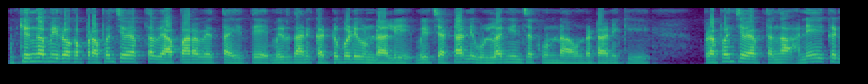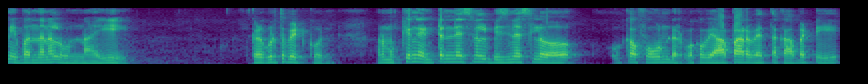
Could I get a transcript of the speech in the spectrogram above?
ముఖ్యంగా మీరు ఒక ప్రపంచవ్యాప్త వ్యాపారవేత్త అయితే మీరు దానికి కట్టుబడి ఉండాలి మీరు చట్టాన్ని ఉల్లంఘించకుండా ఉండటానికి ప్రపంచవ్యాప్తంగా అనేక నిబంధనలు ఉన్నాయి. ఇక్కడ గుర్తుపెట్టుకోండి. మనం ముఖ్యంగా ఇంటర్నేషనల్ బిజినెస్లో ఒక ఫౌండర్ ఒక వ్యాపారవేత్త కాబట్టి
